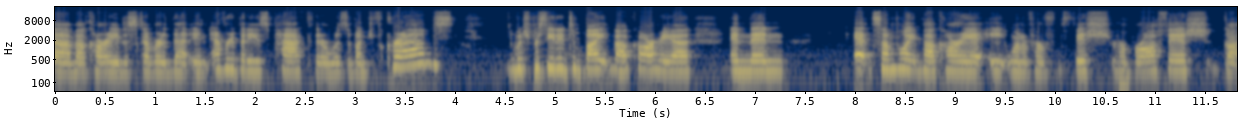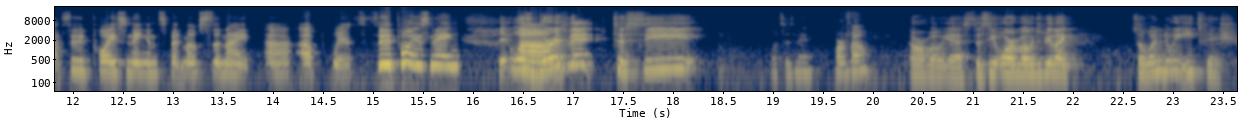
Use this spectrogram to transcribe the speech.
uh, Valkyria discovered that in everybody's pack there was a bunch of crabs, which proceeded to bite Valkyria. And then at some point, Valkyria ate one of her fish, her raw fish, got food poisoning, and spent most of the night uh, up with food poisoning. It was Um, worth it to see. What's his name? Orvo? Orvo. Yes, to see Orvo to be like. So when do we eat fish?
